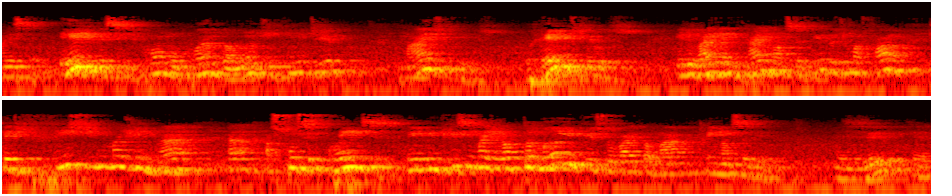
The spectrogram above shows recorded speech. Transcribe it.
mas Ele decide como, quando, aonde, em que medida. Mais do que isso, o Reino de Deus, Ele vai entrar em nossa vida de uma forma que é difícil de imaginar as consequências, é difícil imaginar o tamanho que isso vai tomar em nossa vida. Mas Ele quer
